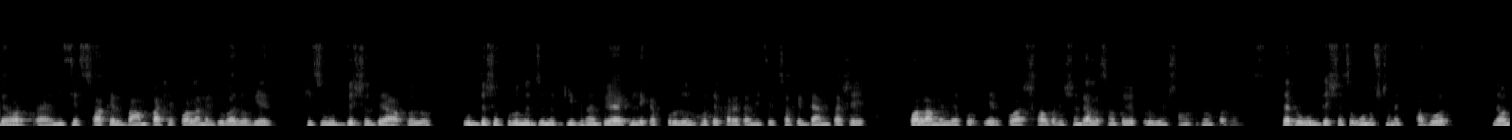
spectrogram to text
ব্যবহার করা হয় নিচের ছকের বাম পাশে কলামে যোগাযোগের কিছু উদ্দেশ্য দেওয়া হলো। উদ্দেশ্য পূরণের জন্য কি ধরনের লেখা প্রয়োজন হতে পারে তা নিচের ছকের ডান পাশে কলামে লেখো। এরপর সবারই সঙ্গে আলোচনা করে প্রয়োজন সংশোধন করো। দেখো, উদ্দেশ্য হচ্ছে অনুষ্ঠানের খবর। যেমন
